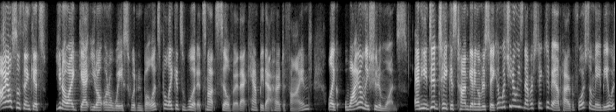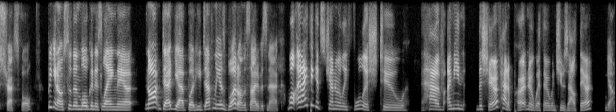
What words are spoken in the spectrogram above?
I also think it's, you know, I get you don't want to waste wooden bullets, but like it's wood, it's not silver. That can't be that hard to find. Like, why only shoot him once? And he did take his time getting over to stake him, which, you know, he's never staked a vampire before. So maybe it was stressful. But, you know, so then Logan is laying there not dead yet, but he definitely has blood on the side of his neck. Well, and I think it's generally foolish to have, I mean, the sheriff had a partner with her when she was out there. Yeah.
